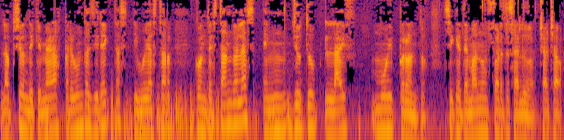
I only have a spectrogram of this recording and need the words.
la opción de que me hagas preguntas directas y voy a estar contestándolas en YouTube Live muy pronto. Así que te mando un fuerte saludo. Chao, chao.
